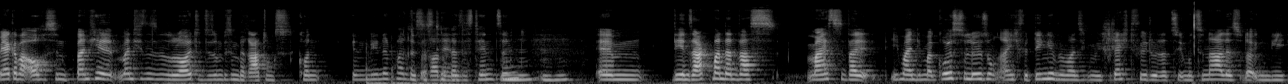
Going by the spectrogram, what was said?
merke aber auch, sind manche, manche sind so Leute, die so ein bisschen beratungs wie nennt man das? Resistent. resistent sind. Mhm, mhm. ähm, denen sagt man dann was, meistens, weil ich meine, die größte Lösung eigentlich für Dinge, wenn man sich irgendwie schlecht fühlt oder zu emotional ist oder irgendwie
